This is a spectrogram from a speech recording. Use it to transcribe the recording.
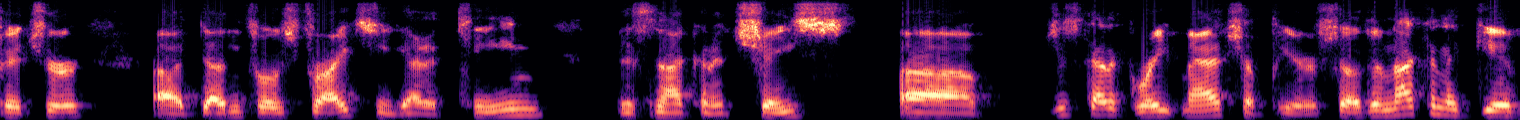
pitcher uh, doesn't throw strikes, and you got a team that's not going to chase. Uh, just got a great matchup here, so they're not going to give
